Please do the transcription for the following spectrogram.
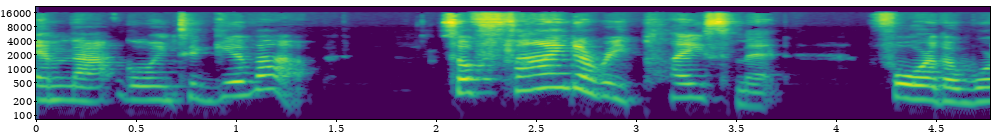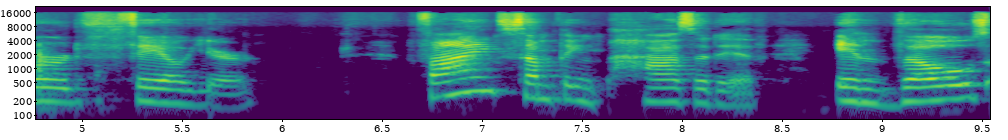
am not going to give up. So find a replacement for the word failure. Find something positive in those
